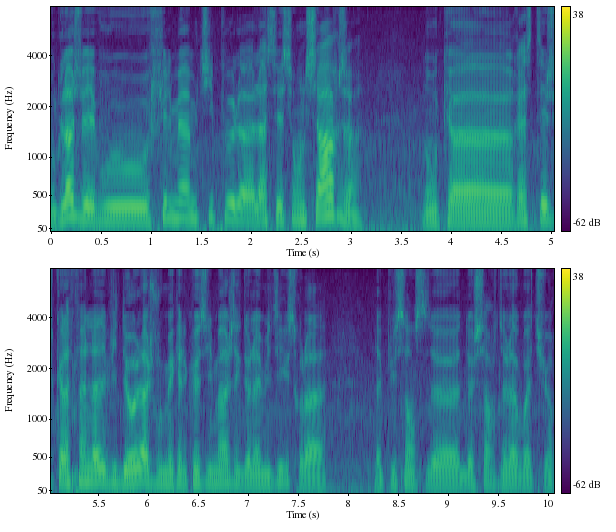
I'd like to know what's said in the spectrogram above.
Donc là, je vais vous filmer un petit peu la, session de charge. Donc restez jusqu'à la fin de la vidéo. Là, je vous mets quelques images avec de la musique sur la, la puissance de, charge de la voiture.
